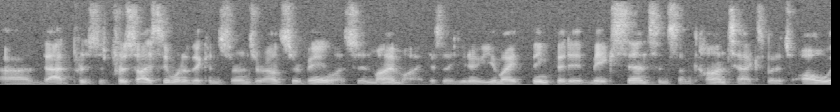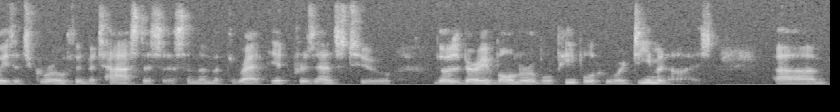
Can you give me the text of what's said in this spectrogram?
Uh, that is precisely one of the concerns around surveillance in my mind is that you know you might think that it makes sense in some context, but it's always its growth and metastasis, and then the threat it presents to those very vulnerable people who are demonized. Um,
